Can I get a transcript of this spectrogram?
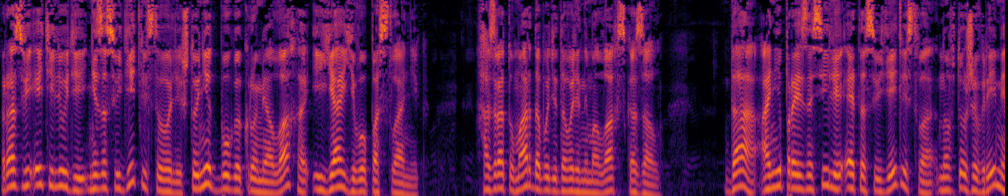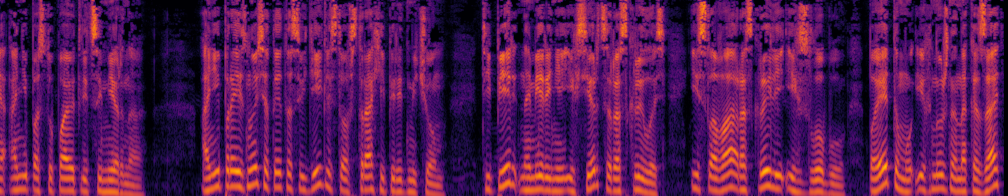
«Разве эти люди не засвидетельствовали, что нет Бога, кроме Аллаха, и я его посланник?» Хазрат Умар, да будет доволен им Аллах, сказал, «Да, они произносили это свидетельство, но в то же время они поступают лицемерно. Они произносят это свидетельство в страхе перед мечом – Теперь намерение их сердца раскрылось, и слова раскрыли их злобу, поэтому их нужно наказать,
